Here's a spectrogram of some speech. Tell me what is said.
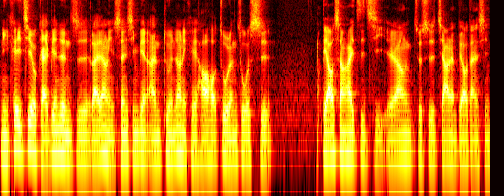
你可以借由改变认知，来让你身心变安顿，让你可以好好做人做事，不要伤害自己，也让就是家人不要担心。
